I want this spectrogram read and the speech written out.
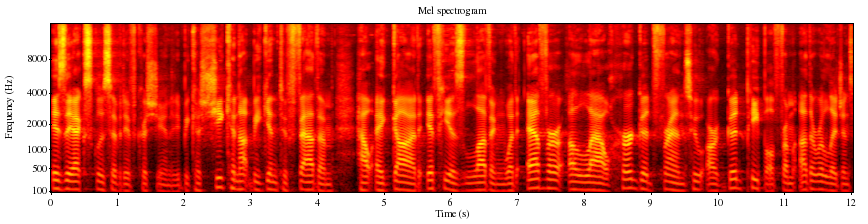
is the exclusivity of Christianity because she cannot begin to fathom how a God, if he is loving, would ever allow her good friends who are good people from other religions,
